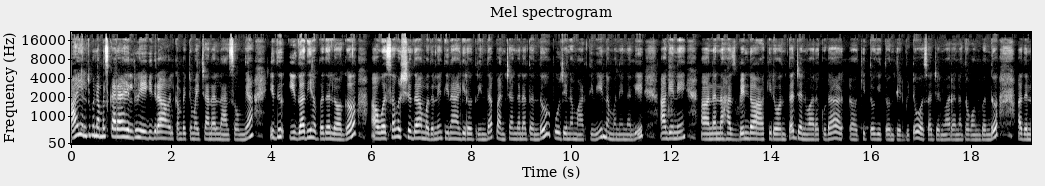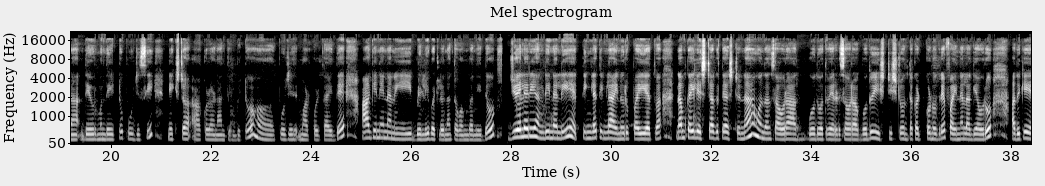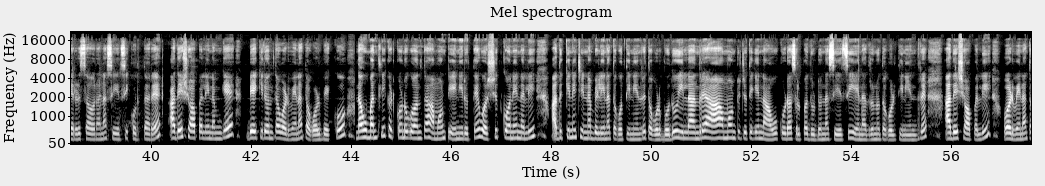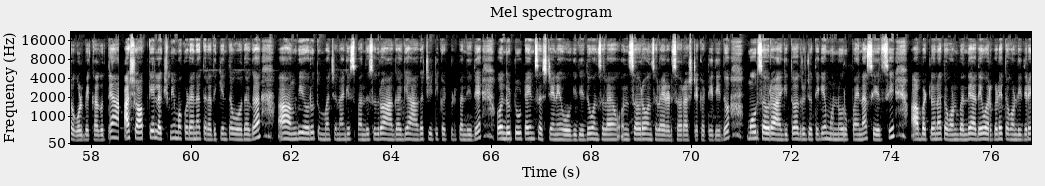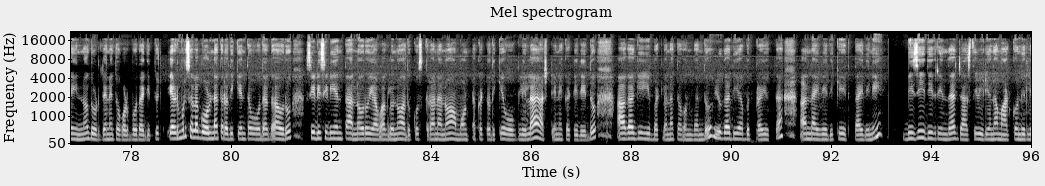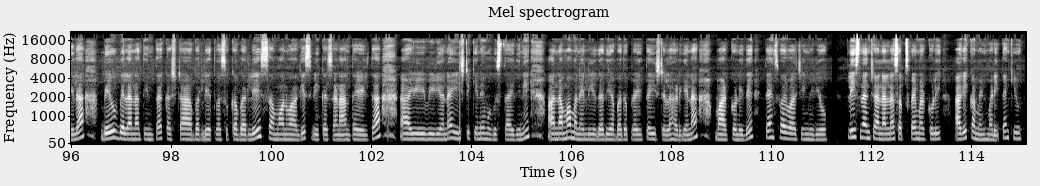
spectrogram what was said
Hi ಎಲ್ರಿಗೂ ನಮಸ್ಕಾರ ಎಲ್ಲರೂ ಹೇಗಿದ್ದೀರಾ? Welcome back to my channel ನಾನು ಸೌಮ್ಯ. ಇದು ಯುಗಾದಿ ಹಬ್ಬದ ಲಾಗ್ ಹೊಸ ವರ್ಷದ ಮೊದಲನೇ ದಿನ ಆಗಿರೋದ್ರಿಂದ ಪಂಚಾಂಗನ ತಂದು ಪೂಜೆನ ಮಾಡ್ತೀವಿ ನಮ್ಮ ಮನೆಯಲ್ಲಿ. ಹಾಗೆಯೇ ನನ್ನ ಹಸ್ಬೆಂಡ್ ಹಾಕಿರೋವಂಥ ಜನ್ವಾರ ಕೂಡ ಆ, ಕಿತ್ತೋಗಿತ್ತು ಅಂತ ಹೇಳ್ಬಿಟ್ಟು ಹೊಸ ಜನ್ವಾರನ ತೊಗೊಂಡು ಬಂದು ಅದನ್ನು ದೇವ್ರ ಮುಂದೆ ಇಟ್ಟು ಪೂಜಿಸಿ ನೆಕ್ಸ್ಟ್ ಹಾಕೊಳ್ಳೋಣ ಅಂತ ಹೇಳ್ಬಿಟ್ಟು ಪೂಜೆ ಮಾಡ್ಕೊಳ್ತಾ ಇದ್ದೆ. ಹಾಗೆಯೇ ನಾನು ಈ ಬೆಳ್ಳಿ ಬಟ್ಲನ್ನ ತೊಗೊಂಡು ಬಂದಿದ್ದು. ಜ್ಯುವೆಲರಿ ಅಂಗಡಿನಲ್ಲಿ ತಿಂಗಳ ತಿಂಗಳ ಐನೂರು ರೂಪಾಯಿ ಅಥವಾ ನಮ್ಮ ಕೈಲಿ ಎಷ್ಟಾಗುತ್ತೆ ಅಷ್ಟನ್ನು ಒಂದೊಂದು ಸಾವಿರ ಆಗ್ಬೋದು ಅಥವಾ ಎರಡು ಸಾವಿರ ಆಗ್ಬೋದು, ಇಷ್ಟಿಷ್ಟು ಅಂತ ಕಟ್ಕೊಂಡು ಹೋದರೆ ಫೈನಲ್ ಆಗಿ ಅವರು ಅದಕ್ಕೆ ಎರಡು ಸಾವಿರನ ಸೇರಿಸಿ ಕೊಡ್ತಾರೆ. ಅದೇ ಶಾಪಲ್ಲಿ ನಮಗೆ ಬೇಕಿರೋಂಥ ಒಡವೆನ ತಗೊಳ್ಬೇಕು. ನಾವು ಮಂತ್ಲಿ ಕಟ್ಕೊಂಡು ಹೋಗುವಂಥ ಅಮೌಂಟ್ ಏನಿರುತ್ತೆ ವರ್ಷದ ಕೊನೆಯಲ್ಲಿ ಅದಕ್ಕೇ ಚಿನ್ನ ಬೆಳ್ಳಿನ ತಗೋತೀನಿ ಅಂದರೆ ತಗೊಳ್ಬೋದು. ಇಲ್ಲ ಅಂದರೆ ಆ ಅಮೌಂಟ್ ಜೊತೆಗೆ ನಾವು ಕೂಡ ಸ್ವಲ್ಪ ದುಡ್ಡನ್ನು ಸೇರಿಸಿ ಏನಾದ್ರೂ ತಗೊಳ್ತೀನಿ ಅಂದರೆ ಅದೇ ಶಾಪಲ್ಲಿ ಒಡವೆನ ತಗೊಳ್ಬೇಕಾಗುತ್ತೆ. ಆ ಶಾಪ್ಗೆ ಲಕ್ಷ್ಮಿ ಮಕೋಡನ ತರೋದಕ್ಕೆ ಅಂತ ಹೋದಾಗ, ಆ ಅಂಗಡಿಯವರು ತುಂಬ ಚೆನ್ನಾಗಿ ಸ್ಪಂದಿಸಿದ್ರು. ಹಾಗಾಗಿ ಆಗ ಚೀಟಿ ಕಟ್ಬಿಟ್ಟು ಬಂದಿದ್ದೆ. ಒಂದು ಟೂ ಟೈಮ್ಸ್ ಅಷ್ಟೇ ಹೋಗಿದ್ದಿದ್ದು. ಒಂದು ಸಲ ಒಂದು ಸಾವಿರ ಒಂದು ಸಲ ಎರಡು ಸಾವಿರ ಅಷ್ಟೇ ಕಟ್ಟಿದ್ದಿದ್ದು. ಮೂರು ಸಾವಿರ ಆಗಿತ್ತು. ಅದ್ರ ಜೊತೆಗೆ ಮುನ್ನೂರು ರೂಪಾಯಿನ ಸೇರಿಸಿ ಆ ಬಟ್ಲನ್ನ ತೊಗೊಂಡು ಬಂದೆ. ಅದೇ ಹೊರಗಡೆ ತೊಗೊಂಡಿದ್ದರೆ, ಇನ್ನೂ ದುಡ್ಡೇನೆ ತೊಗೊಳ್ಬೋದಾಗಿತ್ತು. ಎರಡು ಮೂರು ಸಲ ಗೋಲ್ಡ್ನ ತರೋದಕ್ಕೆ ಅಂತ ಹೋದಾಗ ಅವರು ಸಿಡಿ ಸಿಡಿ ಅಂತ ಅನ್ನೋರು ಯಾವಾಗ್ಲೂ ಅದಕ್ಕೋಸ್ಕರ ನಾನು ಅಮೌಂಟ್ನ ಕಟ್ಟೋದಕ್ಕೆ ಹೋಗಲಿಲ್ಲ. ಅಷ್ಟೇ ಕಟ್ಟಿದ್ದಿದ್ದು. ಹಾಗಾಗಿ ಈ ಬಟ್ಲನ್ನ ತೊಗೊಂಡು ಬಂದು ಯುಗಾದಿ ಹಬ್ಬದ ಪ್ರಯುಕ್ತ ನೈವೇದ್ಯಕ್ಕೆ ಇಡ್ತಾ ಇದ್ದೀನಿ. ಬ್ಯುಸಿ ಇದ್ದಿದ್ದರಿಂದ ಜಾಸ್ತಿ ವೀಡಿಯೋನ ಮಾಡ್ಕೊಂಡಿರಲಿಲ್ಲ. ಬೇವು ಬೆಲ್ಲನ ತಿಂತ ಕಷ್ಟ ಬರಲಿ ಅಥವಾ ಸುಖ ಬರಲಿ ಸಮಾನವಾಗಿ ಸ್ವೀಕರಿಸೋಣ ಅಂತ ಹೇಳ್ತಾ ಈ ವಿಡಿಯೋನ ಇಷ್ಟಕ್ಕೇ ಮುಗಿಸ್ತಾ ಇದ್ದೀನಿ. ನಮ್ಮ ಮನೆಯಲ್ಲಿ ಯುಗಾದಿ ಹಬ್ಬದ ಪ್ರಯುಕ್ತ ಇಷ್ಟೆಲ್ಲ ಅಡುಗೆನ ಮಾಡ್ಕೊಂಡಿದ್ದೆ. Thanks for watching video please ನನ್ನ ಚಾನಲ್ನ ಸಬ್ಸ್ಕ್ರೈಬ್ ಮಾಡ್ಕೊಳ್ಳಿ. ಹಾಗೆ ಕಮೆಂಟ್ ಮಾಡಿ. Thank you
